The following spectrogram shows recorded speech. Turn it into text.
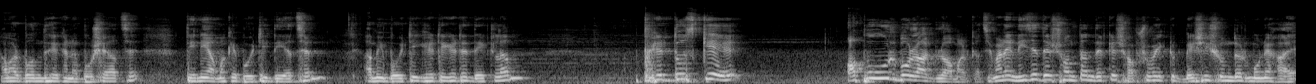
আমার বন্ধু এখানে বসে আছে, তিনি আমাকে বইটি দিয়েছেন। আমি বইটি ঘেটে ঘেটে দেখলাম, ফেরদৌসকে অপূর্ব লাগল আমার কাছে। মানে নিজেদের সন্তানদেরকে সবসময় একটু বেশি সুন্দর মনে হয়।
